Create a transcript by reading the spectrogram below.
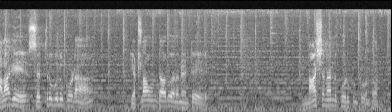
అలాగే శత్రువులు కూడా ఎట్లా ఉంటారు అని అంటే నాశనాన్ని కోరుకుంటూ ఉంటారు.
